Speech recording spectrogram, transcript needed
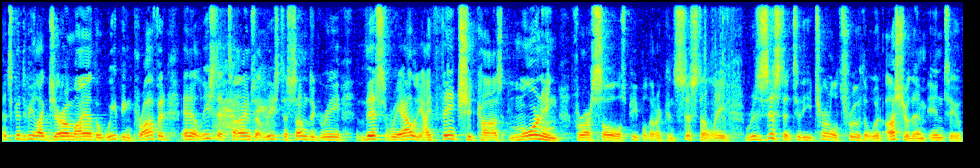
It's good to be like Jeremiah, the weeping prophet. And at least at times, at least to some degree, this reality, I think, should cause mourning for our souls, people that are consistently resistant to the eternal truth that would usher them into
